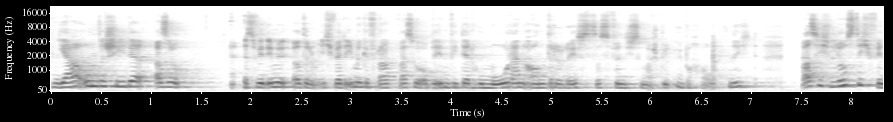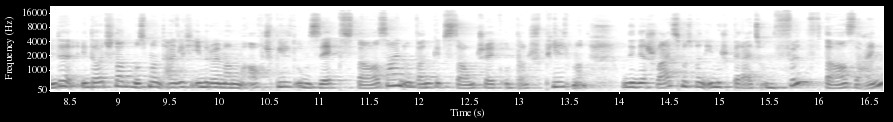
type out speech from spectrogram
ja, Unterschiede, also es wird immer, oder ich werde immer gefragt, weißt du, ob irgendwie der Humor ein anderer ist. Das finde ich zum Beispiel überhaupt nicht. Was ich lustig finde, in Deutschland muss man eigentlich immer, wenn man um 8 spielt, um 6 da sein und dann gibt es Soundcheck und dann spielt man. Und in der Schweiz muss man immer bereits um 5 da sein,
